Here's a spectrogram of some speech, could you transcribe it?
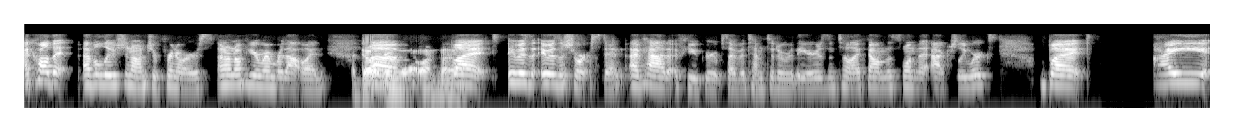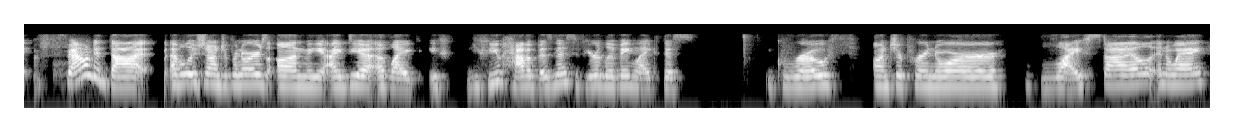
I called it Evolution Entrepreneurs. I don't know if you remember that one. I don't um, remember that one. No. But it was it was a short stint. I've had a few groups I've attempted over the years until I found this one that actually works. But I founded that Evolution Entrepreneurs on the idea of like if if you have a business, if you're living like this growth entrepreneur lifestyle in a way,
